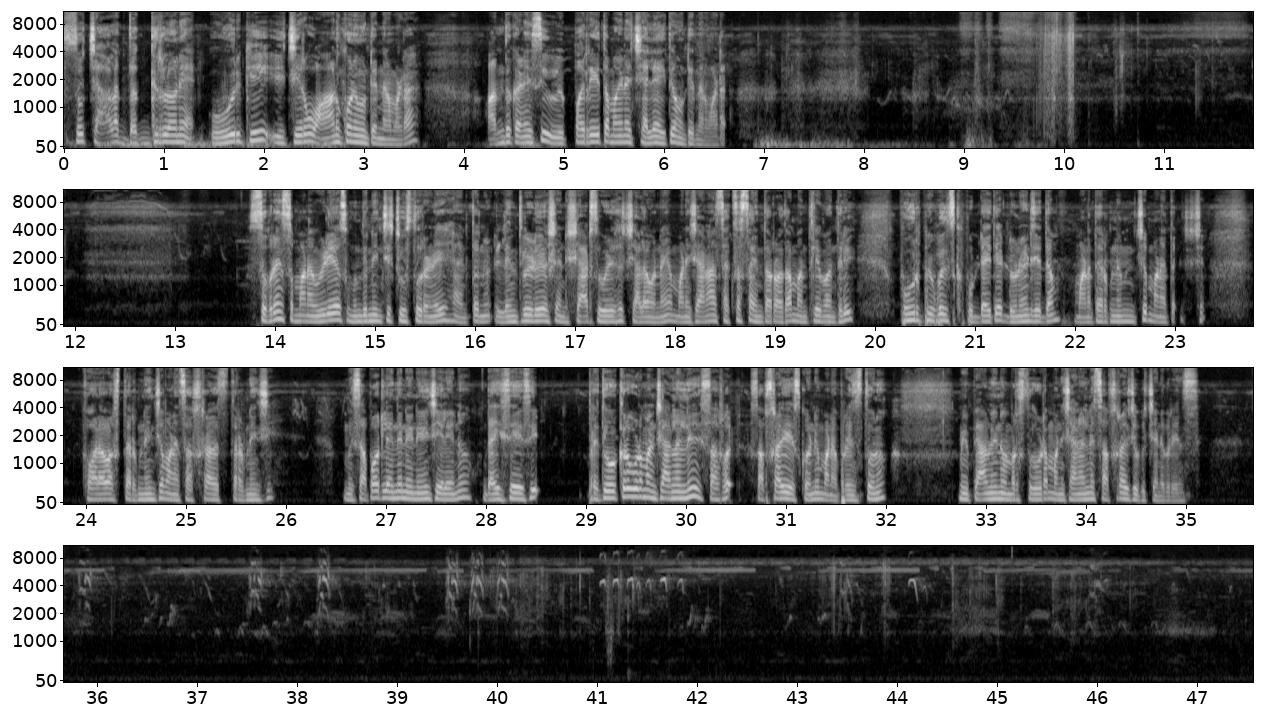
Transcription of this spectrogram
సో చాలా దగ్గరలోనే ఊరికి ఈ చెరువు ఆనుకొని ఉంటుంది అనమాట అందుకనేసి విపరీతమైన చలి అయితే ఉంటుంది సో ఫ్రెండ్స్ మన వీడియోస్ ముందు నుంచి చూస్తురండి and length videos and shorts videos చాలా ఉన్నాయి. మన ఛానల్ సక్సెస్ అయిన తర్వాత మంత్లీ మంత్లీ పూర్ పీపుల్స్కి ఫుడ్ అయితే డొనేట్ చేద్దాం. మన తరపు నుంచి మన ఫాలోవర్స్ తరపు నుంచి మన సబ్స్క్రైబర్స్ తరపు నుంచి. మీ సపోర్ట్ లేని నేను ఏం చేయలేను. దయచేసి ప్రతి ఒక్కరు కూడా మన ఛానల్ని సబ్స్క్రైబ్ చేసుకోండి మన ఫ్రెండ్స్తోనూ మీ ఫ్యామిలీ మెంబర్స్తో కూడా మన ఛానల్ని సబ్స్క్రైబ్ చూపించండి ఫ్రెండ్స్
